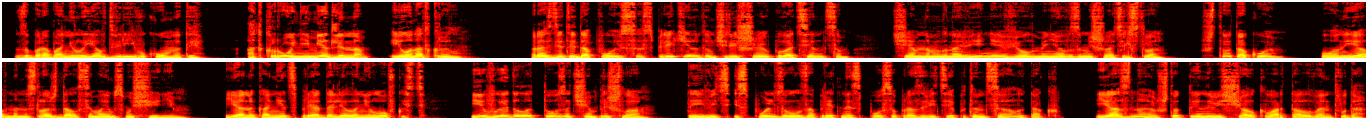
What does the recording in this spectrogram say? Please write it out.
— забарабанила я в двери его комнаты. «Открой немедленно!» И он открыл. Раздетый до пояса, с перекинутым через шею полотенцем, чем на мгновение ввел меня в замешательство. «Что такое?» Он явно наслаждался моим смущением. Я, наконец, преодолела неловкость и выдала то, зачем пришла. Ты ведь использовал запретный способ развития потенциала, так? Я знаю, что ты навещал квартал Вентвуда.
